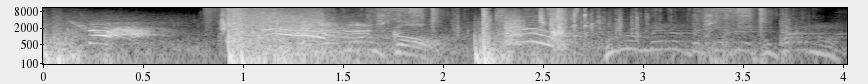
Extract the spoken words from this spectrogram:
¡Verde blanco! Uno menos de qué preocuparnos.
